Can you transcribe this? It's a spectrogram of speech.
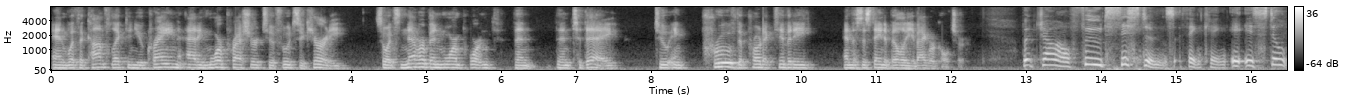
and with the conflict in Ukraine, adding more pressure to food security. So it's never been more important than, than today to improve the productivity and the sustainability of agriculture. But Joao, food systems thinking is still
